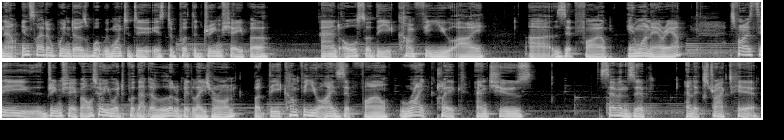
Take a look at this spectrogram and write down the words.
Now inside of Windows, what we want to do is to put the Dreamshaper and also the Comfy UI uh, zip file in one area. As far as the Dreamshaper, I'll show you where to put that a little bit later on, but the Comfy UI zip file, right click and choose 7-zip and extract here.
